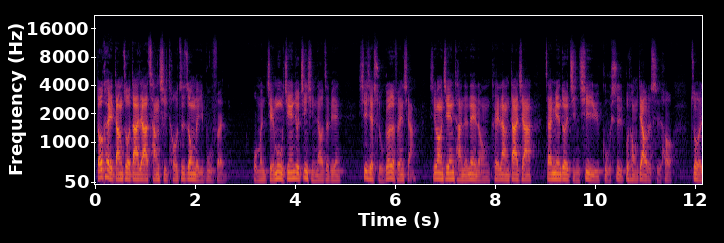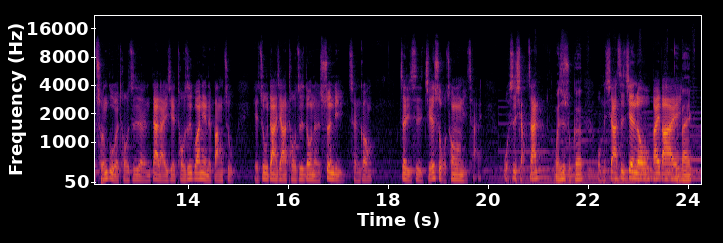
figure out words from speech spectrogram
都可以当做大家长期投资中的一部分。我们节目今天就进行到这边，谢谢鼠哥的分享。希望今天谈的内容可以让大家在面对景气与股市不同调的时候，作为纯股的投资人带来一些投资观念的帮助。也祝大家投资都能顺利成功。这里是解锁从容理财。我是小詹，我是鼠哥，我们下次见喽，拜拜，拜拜。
